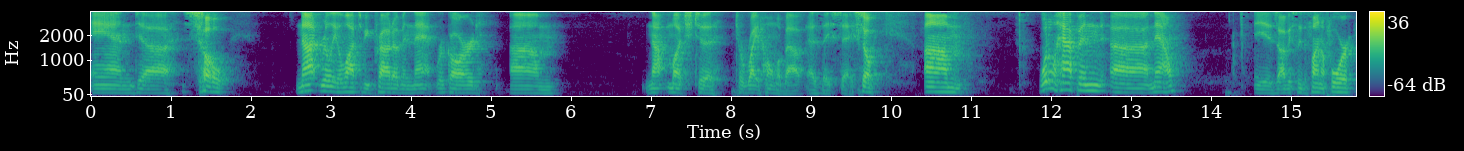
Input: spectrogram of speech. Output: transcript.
and uh, so not really a lot to be proud of in that regard. Um, not much to to write home about, as they say. So, um, what will happen uh, now is obviously the Final Four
